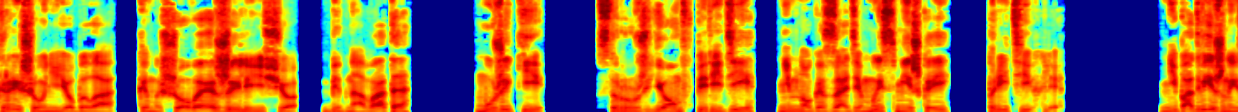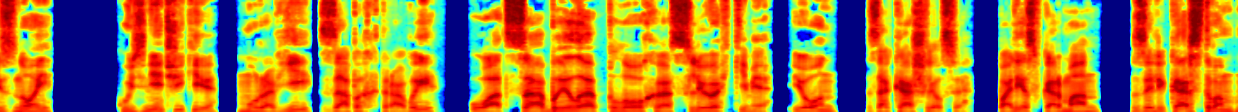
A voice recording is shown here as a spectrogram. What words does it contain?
крыша у нее была камышовая, жили еще бедновато. Мужики с ружьем впереди, немного сзади мы с Мишкой, притихли. Неподвижный зной, кузнечики, муравьи, запах травы. У отца было плохо с легкими, и он закашлялся, полез в карман за лекарством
